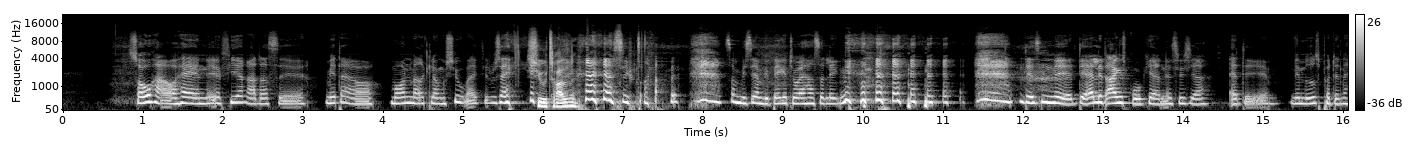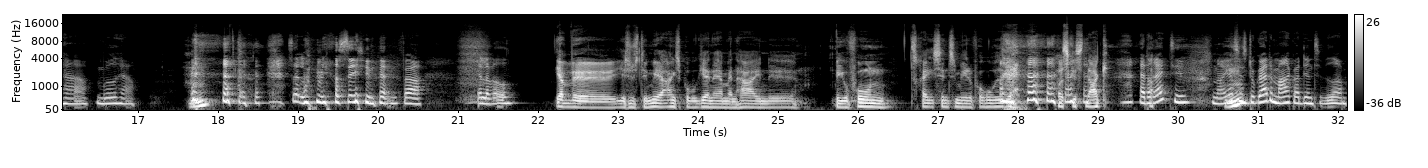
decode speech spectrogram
sove her og have en øh, fireretters øh, middag og morgenmad klokken 7, var det ikke det, du sagde? 37. 37. Som vi ser, om vi begge to er her så længe. det, er sådan, øh, det er lidt angstprovokerende, synes jeg, at øh, vi mødes på den her måde her. Mm. Selvom vi har set hinanden før. Eller hvad? Jeg, øh, jeg synes, det er mere angstprovokerende, at man har en øh, mikrofon 3 cm fra hovedet og skal snakke. Er det rigtigt? Nå, jeg Mm. synes, du gør det meget godt indtil videre.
